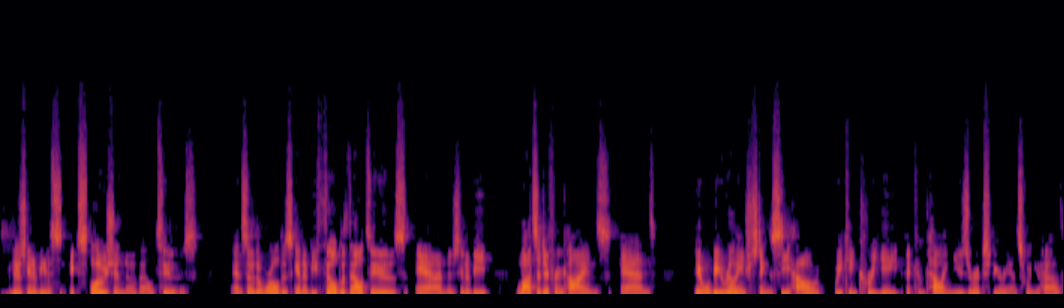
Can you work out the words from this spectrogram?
there's going to be this explosion of L2s. And so the world is going to be filled with L2s and there's going to be lots of different kinds. And it will be really interesting to see how we can create a compelling user experience when you have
